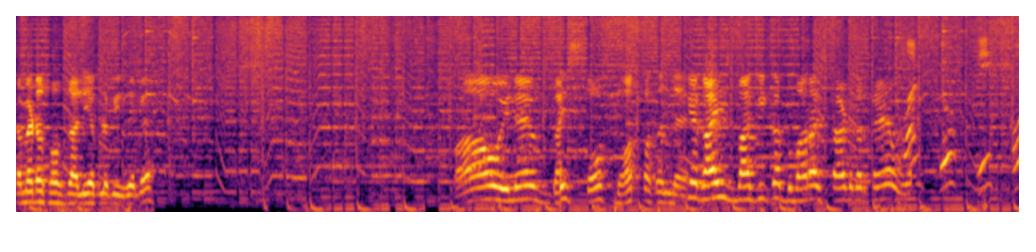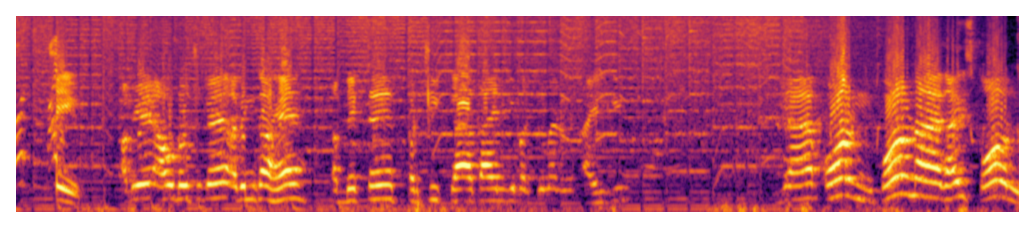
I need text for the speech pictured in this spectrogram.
टमाटो सॉस डाली है अपने पिज्जे पे। वाओ, इन्हें गाइस सॉस बहुत पसंद है। गाइस बाकी का दोबारा स्टार्ट करते हैं। अब ये आउट हो चुके हैं। अब इनका है। अब देखते हैं पर्ची क्या आता है इनकी पर्ची में आयल की। ये आया कौन कौन आया गाइस कौन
